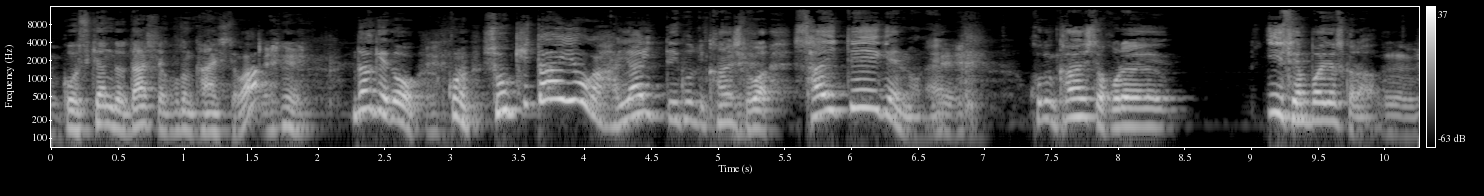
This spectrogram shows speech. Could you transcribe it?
うん、こうスキャンダル出したことに関しては。えだけど、この初期対応が早いっていうことに関しては、最低限のね、えことに関してはこれ、いい先輩ですから、うん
